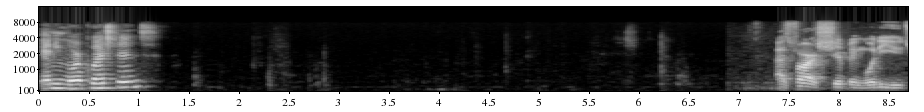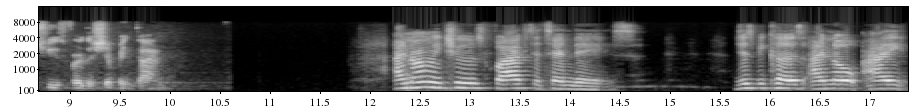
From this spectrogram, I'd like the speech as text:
Any more questions? As far as shipping, what do you choose for the shipping time? I normally choose five to ten days. Just because I know I,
